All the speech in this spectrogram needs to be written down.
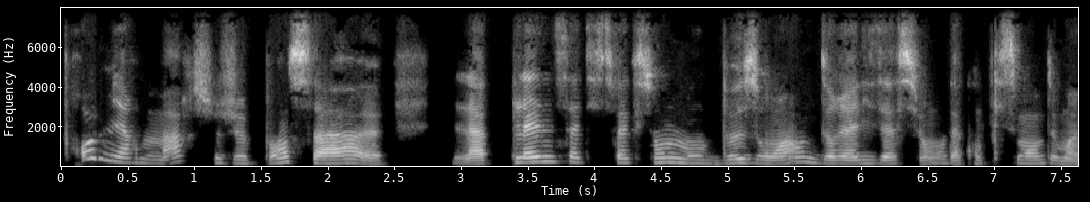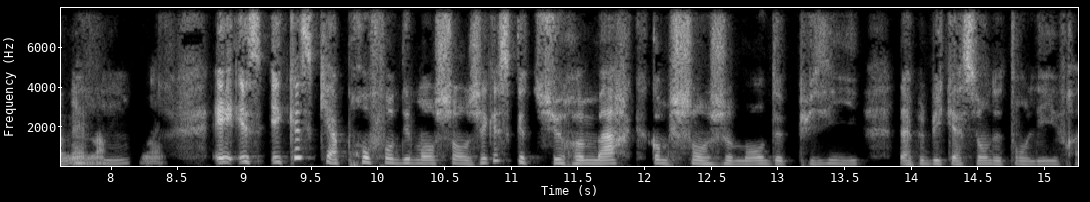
première marche, je pense, à la pleine satisfaction de mon besoin de réalisation, d'accomplissement de moi-même. Mhm. Ouais. Et, et, et qu'est-ce qui a profondément changé? Qu'est-ce que tu remarques comme changement depuis la publication de ton livre?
